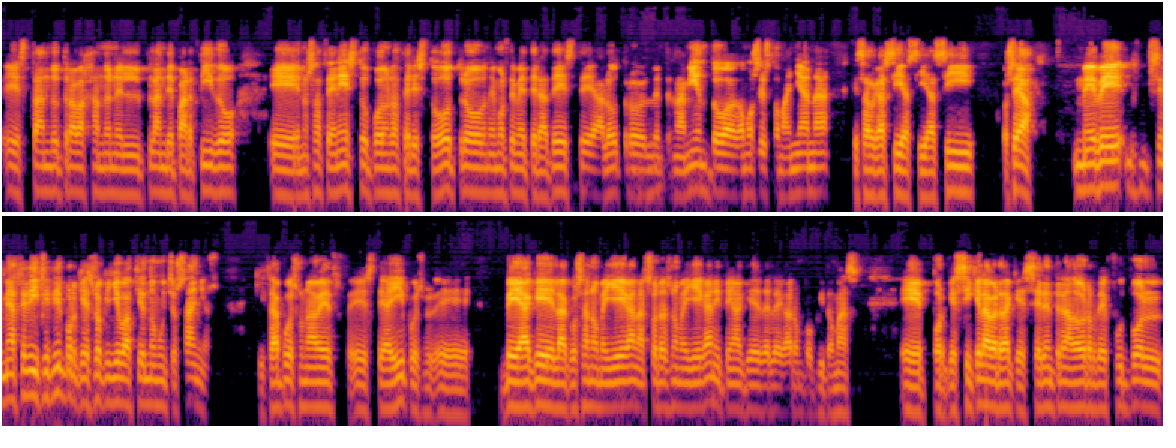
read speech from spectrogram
estando trabajando en el plan de partido. Eh, nos hacen esto, podemos hacer esto otro, hemos de meter a este, al otro, el entrenamiento, hagamos esto mañana, que salga así, así, así. O sea, me ve, se me hace difícil porque es lo que llevo haciendo muchos años. Quizá pues una vez esté ahí, pues eh, vea que la cosa no me llega, las horas no me llegan y tenga que delegar un poquito más. porque sí que la verdad que ser entrenador de fútbol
